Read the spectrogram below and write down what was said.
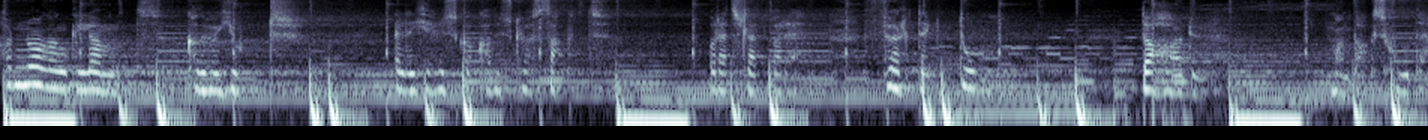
Har du noen gang glemt hva du har gjort, eller ikke huska hva du skulle ha sagt, og rett og slett bare følt deg dum? Da har du mandagshode.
